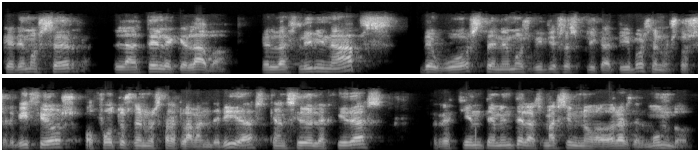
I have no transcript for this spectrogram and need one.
queremos ser la tele que lava. En las Living Apps de WOS tenemos vídeos explicativos de nuestros servicios o fotos de nuestras lavanderías que han sido elegidas recientemente las más innovadoras del mundo.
